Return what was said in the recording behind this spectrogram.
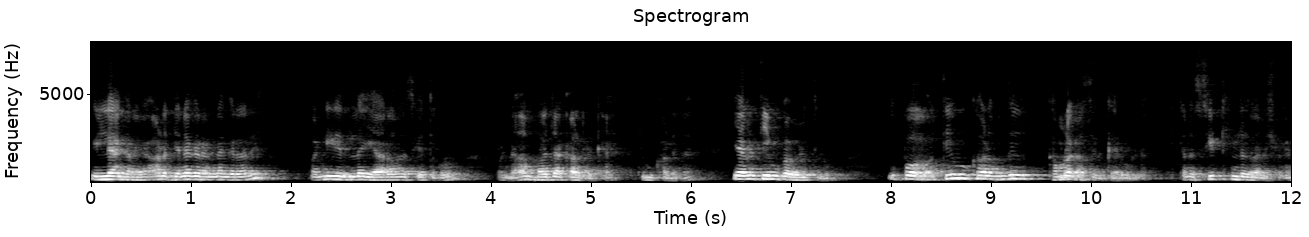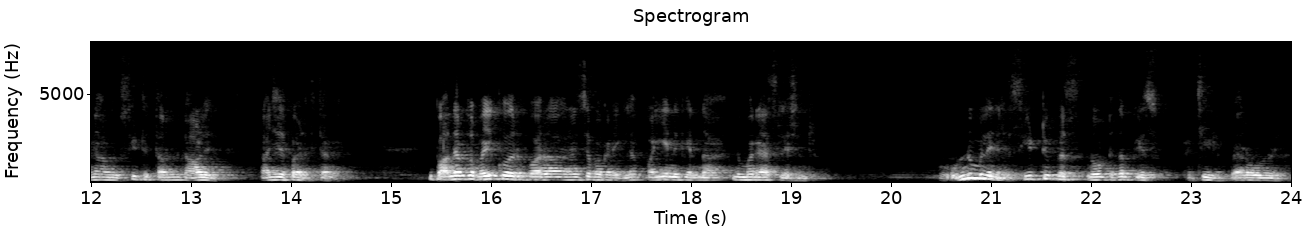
இல்லைங்கிறாங்க. ஆனால் தினகரன் என்னங்கிறாரு பன்னீரில் யாராவது சேர்த்துக்கணும். இப்போ நான் பாஜகவில் இருக்கேன் திமுகவில் ஏன்னா திமுக எழுத்தணும் இப்போது திமுகவில் வந்து கமலஹாசன் இருக்கார் உள்ள. இத்தனை சீட்டுன்றது வேறு விஷயம். ஏன்னா அவருக்கு சீட்டு தரதுக்கு ஆள் இல்லை. ராஜ்யசபா எடுத்துட்டாங்க. இப்போ அந்த இடத்துல வைகோ இருப்பாரா? ராஜ்யசபா கிடைக்கல. பையனுக்கு என்ன? இந்த மாதிரி ஆசிலேஷன் இருக்கு. ஒன்றுமில்லை இதில். சீட்டு ப்ளஸ் நோட்டு தான் பேசும். கட்சிகளுக்கு வேறு ஒன்றும் இல்லை.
